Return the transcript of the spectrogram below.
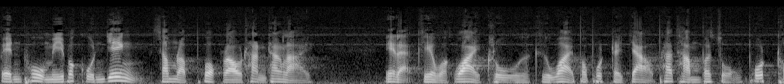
เป็นผู้มีพระคุณยิ่งสำหรับพวกเราท่านทั้งหลาย นี่แหละคือว่าไหว้ครูคือไหว้พระพุทธเจ้า พระธรรมพระสงฆ์พุทโธ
